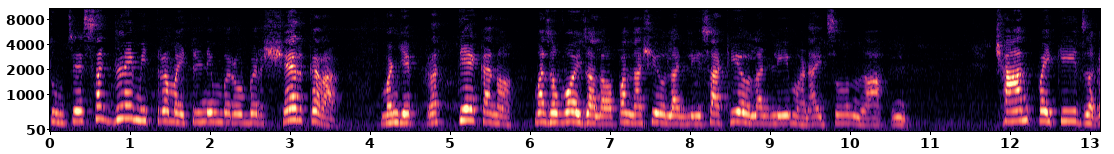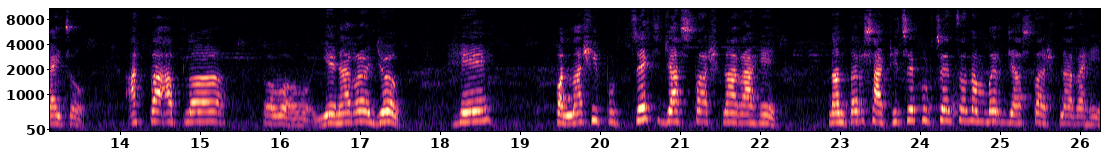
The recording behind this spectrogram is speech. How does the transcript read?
तुमचे सगळे मित्र मैत्रिणींबरोबर शेअर करा. म्हणजे प्रत्येकानं माझं वय झालं पन्नाशी ओलांडली साठी ओलांडली म्हणायचं नाही. छानपैकी जगायचं. आता आपलं येणारं जग हे पन्नाशी पुढचेच जास्त असणार आहेत नंतर साठीचे पुढच्यांचा नंबर जास्त असणार आहे.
